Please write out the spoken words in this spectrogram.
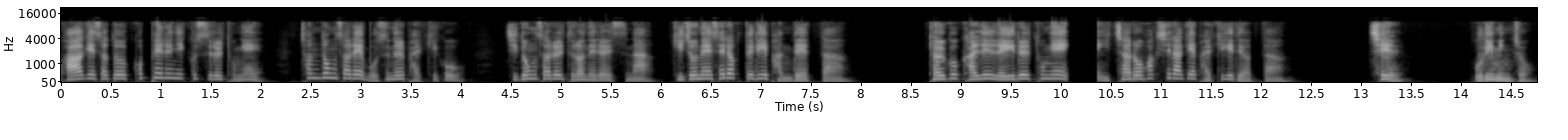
과학에서도 코페르니쿠스를 통해 천동설의 모순을 밝히고 지동설을 드러내려 했으나 기존의 세력들이 반대했다. 결국 갈릴레이를 통해 2차로 확실하게 밝히게 되었다. 7. 우리 민족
